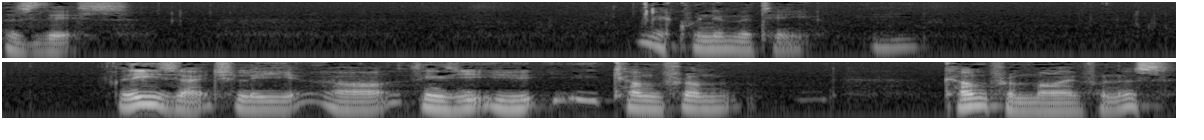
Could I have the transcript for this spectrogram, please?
there's this. Equanimity. Mm-hmm. These actually are things you, you, come from come from mindfulness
